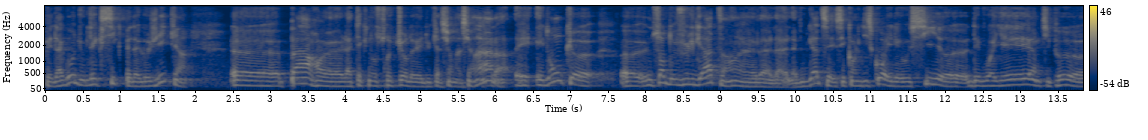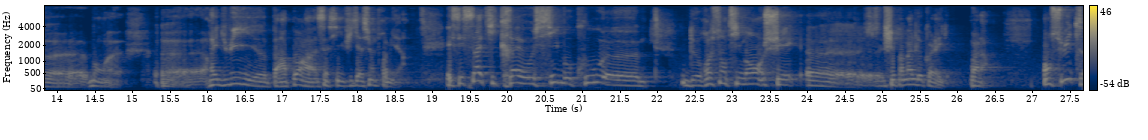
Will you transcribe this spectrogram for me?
pédago, du lexique pédagogique, euh, par euh, la technostructure de l'éducation nationale, et, et donc euh, euh une sorte de vulgate. Hein, la, la, la, vulgate, c'est quand le discours il est aussi euh, dévoyé, un petit peu bon réduit par rapport à sa signification première. Et c'est ça qui crée aussi beaucoup de ressentiment chez chez pas mal de collègues. Voilà. Ensuite,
